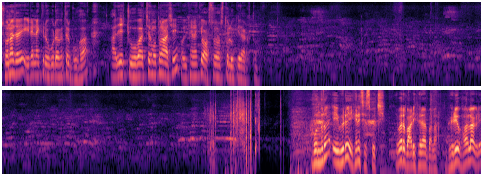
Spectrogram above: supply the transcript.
শোনা যায়, এটা নাকি রঘু ডাকাতের গুহা। আর এই চৌবাচ্চার মতন আছে, ওইখানে নাকি অস্ত্র শস্ত্র লুকিয়ে রাখতো। বন্ধুরা, এই ভিডিও এখানে শেষ করছি। এবার বাড়ি ফেরার পালা। ভিডিও ভালো লাগলে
